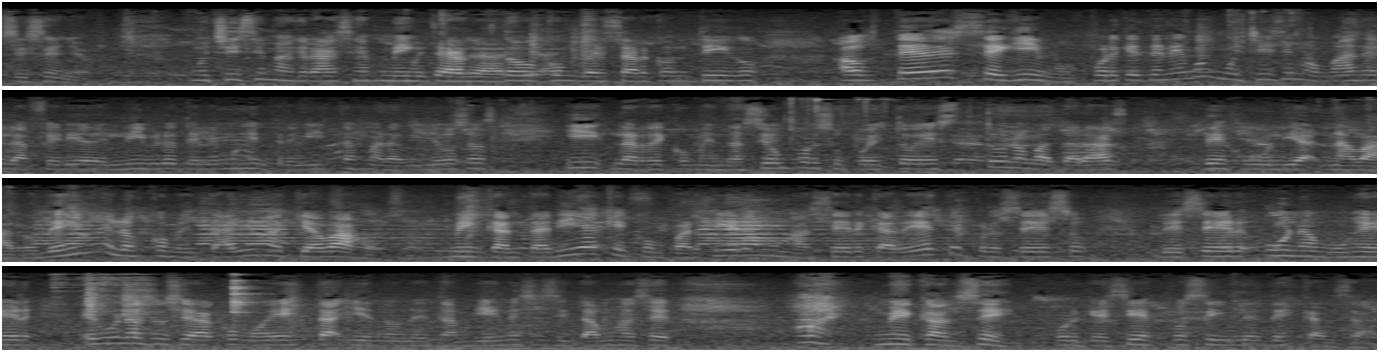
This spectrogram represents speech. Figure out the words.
Sí, señor. Muchísimas gracias, me encantó conversar contigo. A ustedes seguimos, porque tenemos muchísimo más de la Feria del Libro, tenemos entrevistas maravillosas y la recomendación, por supuesto, es Tú no matarás de Julia Navarro. Déjenme los comentarios aquí abajo. Me encantaría que compartiéramos acerca de este proceso de ser una mujer en una sociedad como esta y en donde también necesitamos hacer, ay, me cansé, porque sí es posible descansar.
